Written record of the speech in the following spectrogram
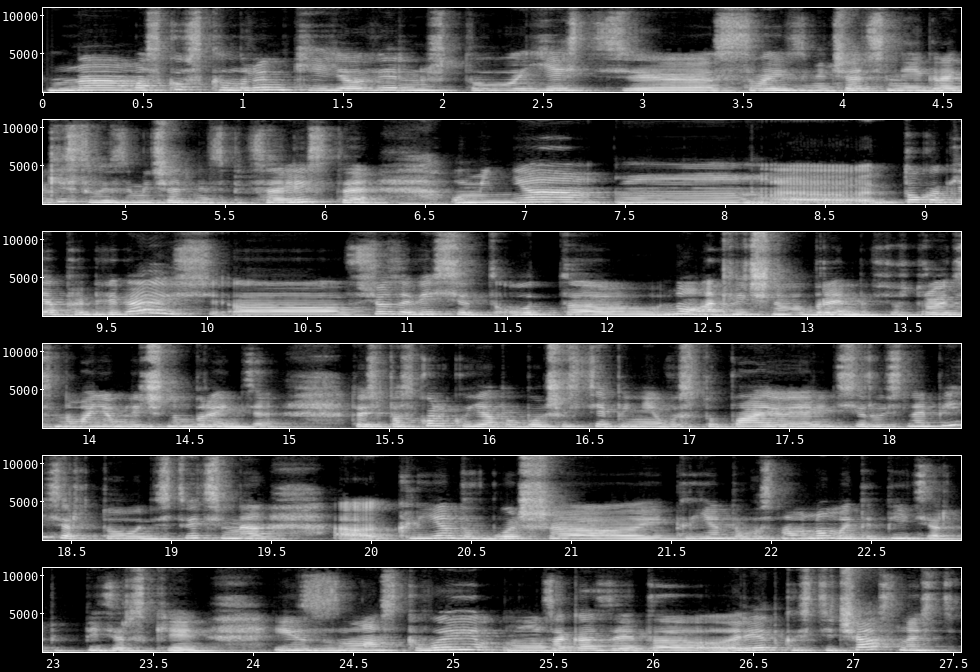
на московском рынке я уверена, что есть э, свои замечательные игроки, свои замечательные специалисты. У меня э, то, как я продвигаюсь, э, все зависит от, ну, от личного бренда, все строится на моем личном бренде. То есть, поскольку я по большей степени выступаю и ориентируюсь на Питер, то действительно клиентов больше, и клиентов в основном это Питер, питерские. Из Москвы заказы это редкость и частность.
